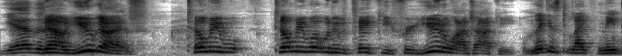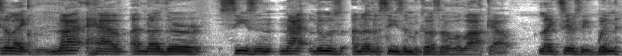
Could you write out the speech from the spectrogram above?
Yeah, the Now, you guys, tell me, tell me what would it take you for you to watch hockey? Niggas like need to like not have another season, not lose another season because of a lockout. Like seriously, when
